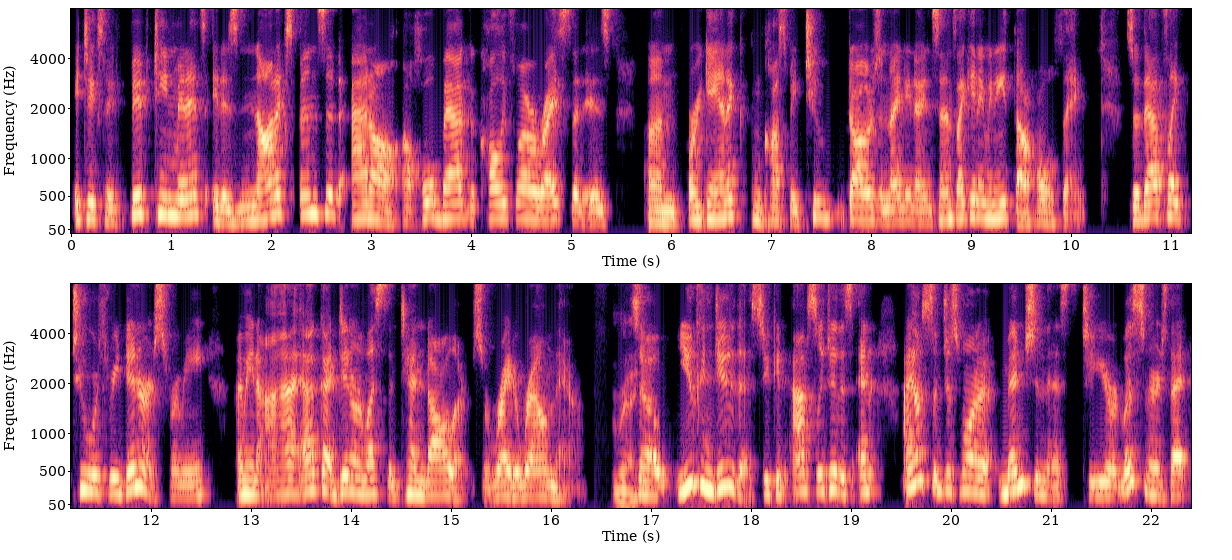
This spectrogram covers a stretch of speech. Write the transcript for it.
It takes me 15 minutes. It is not expensive at all. A whole bag of cauliflower rice that is um, organic can cost me $2.99. I can't even eat that whole thing. So that's like two or three dinners for me. I mean, I, I've got dinner less than $10 or right around there. Right. So you can do this. You can absolutely do this. And I also just want to mention this to your listeners that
